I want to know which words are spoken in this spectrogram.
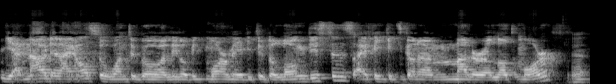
yeah, now that I also want to go a little bit more maybe to the long distance, I think it's going to matter a lot more yeah.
